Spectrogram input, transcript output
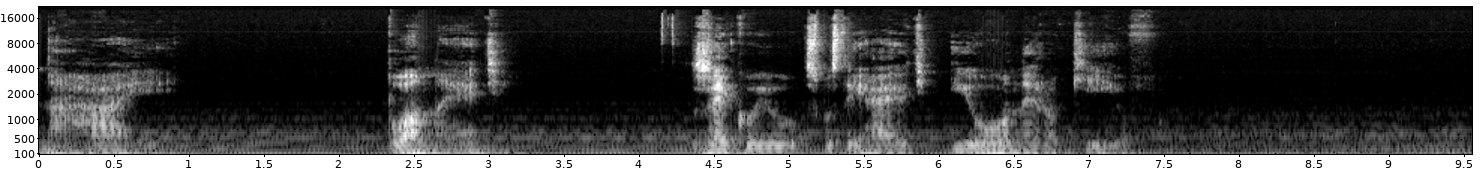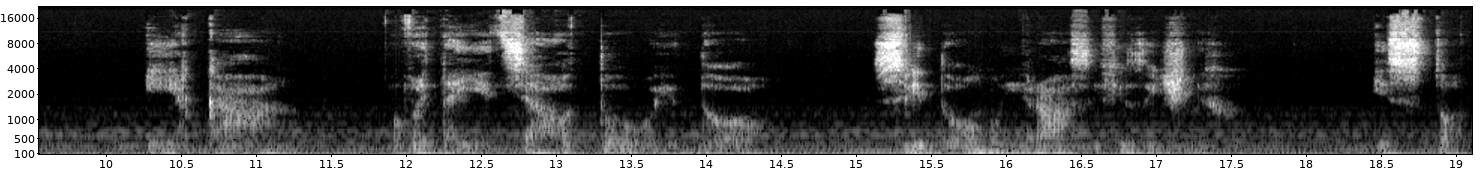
на Гаї, планеті, за якою спостерігають іони років, і яка видається готовою до свідомої раси фізичних істот.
